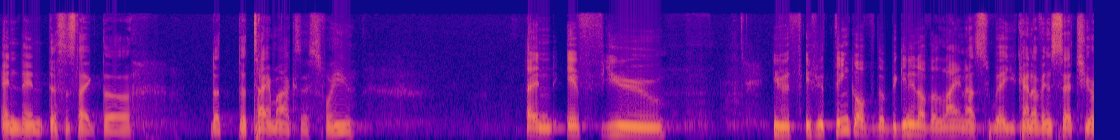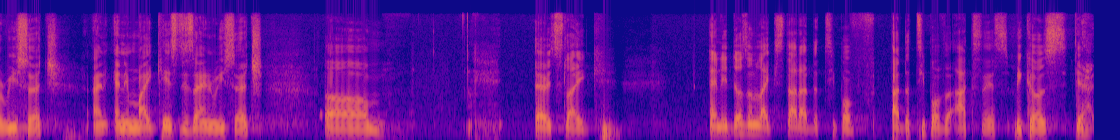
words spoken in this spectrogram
And then this is like the, the, the time axis for you. And if you, if if you think of the beginning of the line as where you kind of insert your research, and, and in my case, design research, um, it's like, and it doesn't like start at the tip of, at the tip of the axis because there,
